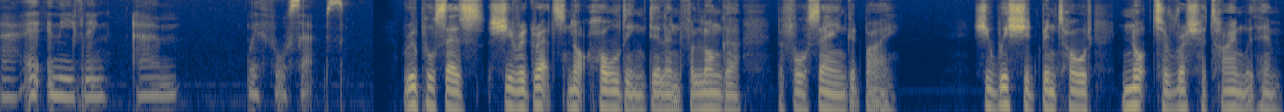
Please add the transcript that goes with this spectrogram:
uh, in the evening um, with forceps. Rupal says she regrets not holding Dylan for longer before saying goodbye. She wished she'd been told not to rush her time with him.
